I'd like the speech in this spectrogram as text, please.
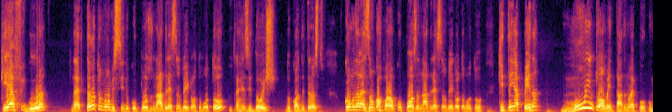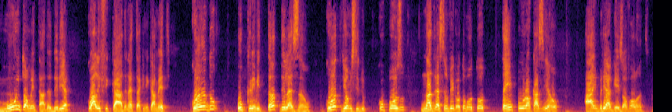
que é a figura, né, tanto no homicídio culposo na direção do veículo automotor, no 302 do Código de Trânsito, como na lesão corporal culposa na direção do veículo automotor, que tem a pena muito aumentada, não é pouco, muito aumentada, eu diria qualificada, né, tecnicamente, quando o crime, tanto de lesão quanto de homicídio culposo, na direção do veículo automotor, tem por ocasião a embriaguez ao volante,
